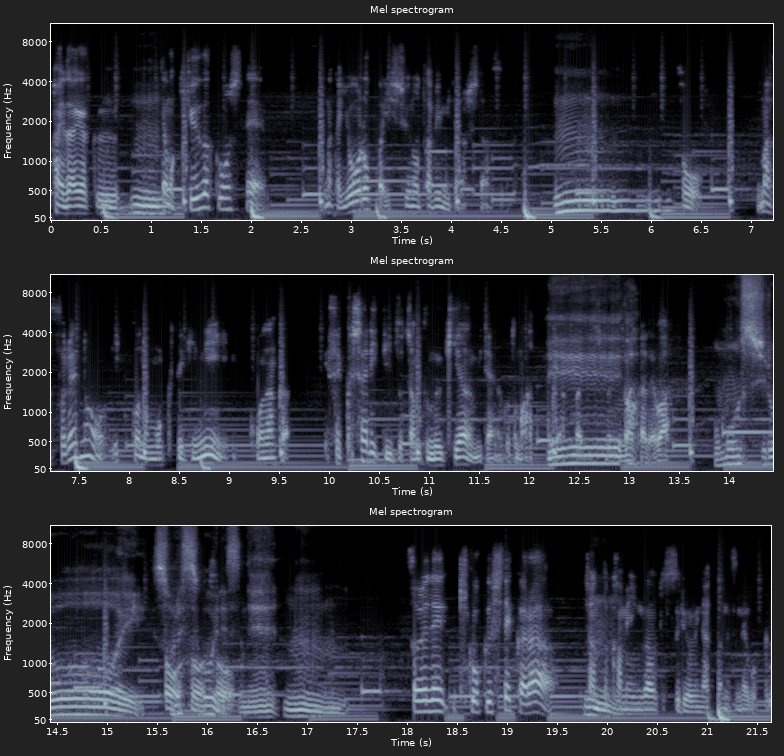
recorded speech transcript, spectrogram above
はい、大学、うんでも休学をして、なんかヨーロッパ一周の旅みたいなのしたんですよ。うーん。そう。まあ、それの一個の目的に、こうなんか、セクシャリティとちゃんと向き合うみたいなこともあって、やっぱりえー自分の中では。面白い。それすそうそうそうごいですね。うん。それで帰国してから、ちゃんとカミングアウトするようになったんですね、僕。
